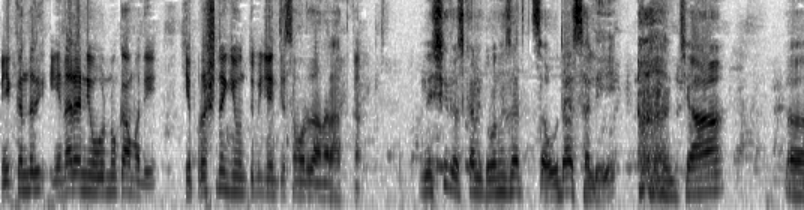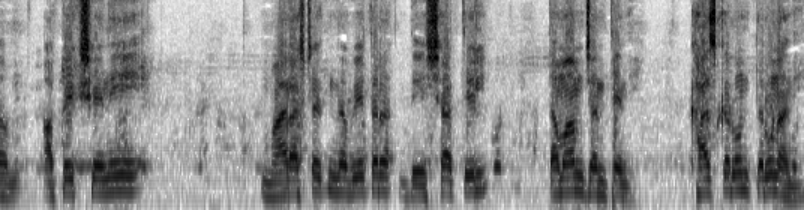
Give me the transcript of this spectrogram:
एकंदरीत येणाऱ्या निवडणुकामध्ये हे प्रश्न घेऊन तुम्ही जनतेसमोर जाणार आहात का? निश्चितच कारण दोन हजार चौदा साली ज्या अपेक्षेने महाराष्ट्रात नव्हे तर देशातील तमाम जनतेने खास करून तरुणांनी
